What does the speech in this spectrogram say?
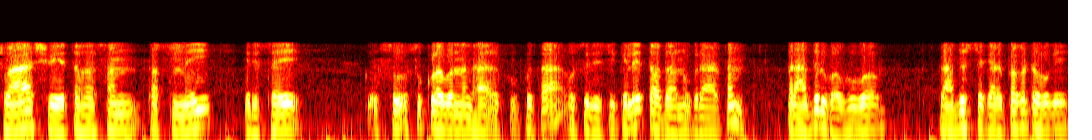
स्वाश्वेत सन तस्मय ऋषय शुक्ल वर्ण कुत्ता उस ऋषि के लिए तद अनुग्रहार्थम प्रादुर्बभुव प्रादुष्कार प्रकट हो गए।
